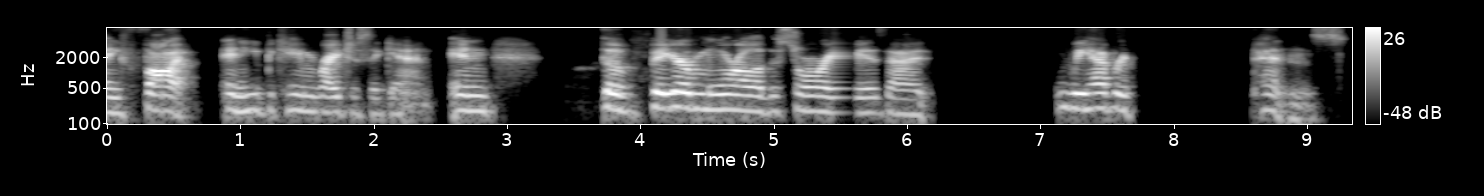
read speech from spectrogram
he fought and he became righteous again and the bigger moral of the story is that we have repentance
